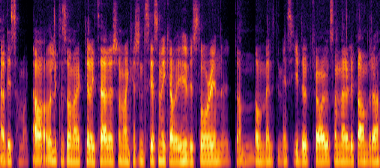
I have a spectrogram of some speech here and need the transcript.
Ja, det är samma. Ja, och lite sådana karaktärer som man kanske inte ser så mycket av i huvudstoryn, utan de är lite mer sidouppdrag och sen är det lite andra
